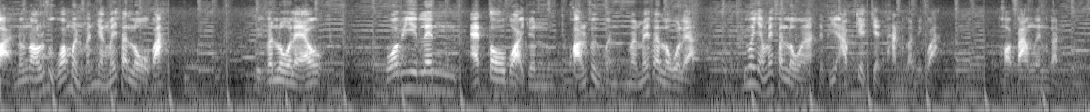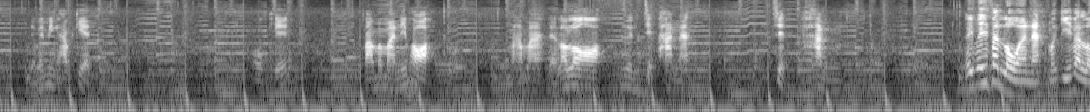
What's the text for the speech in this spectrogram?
อะ น้องๆรู้สึกว่าเหมือนมันยังไม่สโลปะหรือสโลแล้ว เพราะว่าพี่เล่นแอตโตบ่อยจนความรู้สึกเหมือนมันไม่สโลเลยอะพี่ว่ายังไม่สโลนะ เดี๋ยวพี่อัพเกรด7,000 ก่อนดีกว่า ขอฟาร์มเงินก่อน เดี๋ยวไม่มีอัพเกรด โอเคฟาร์มประมาณนี้พอ มามาเดี๋ยวเรารอเงิน7,000นนะ7,000เฮ้ยไม่สโลนะ เมื่อกี้สโล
